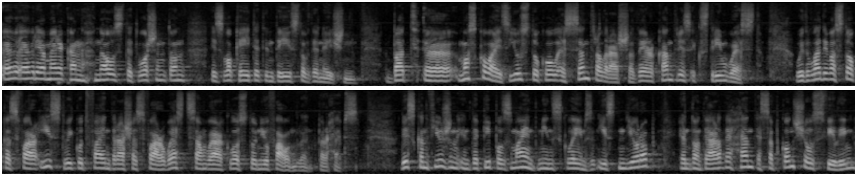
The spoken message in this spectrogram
every American knows that Washington is located in the east of the nation. But uh, used to call as Central Russia their country's extreme west. With Vladivostok as far east, we could find Russia's far west, somewhere close to Newfoundland, perhaps. This confusion in the people's mind means claims in Eastern Europe, and on the other hand, a subconscious feeling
